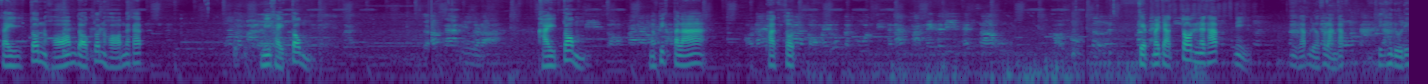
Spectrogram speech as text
ใส่ต้นหอมดอกต้นหอมนะครับ มีไข่ต้ม ไข่ต้มน้ำพริกปลาร้าผักสด เก็บมาจากต้นนะครับ นี่นี่ครับเหลือฝรั่งครับทิ้งให้ดูดิ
